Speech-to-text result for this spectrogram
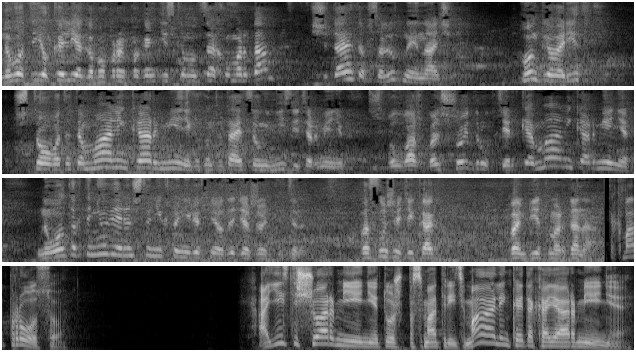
но вот ее коллега по пропагандистскому цеху Мардан считает абсолютно иначе. Он говорит, что вот эта маленькая Армения, как он пытается унизить Армению, был ваш большой друг, теперь такая маленькая Армения, но он как-то не уверен, что никто не рискнет задерживать Путина. Послушайте, как бомбит Мардана. К вопросу. А есть еще Армения, тоже посмотреть. Маленькая такая Армения.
